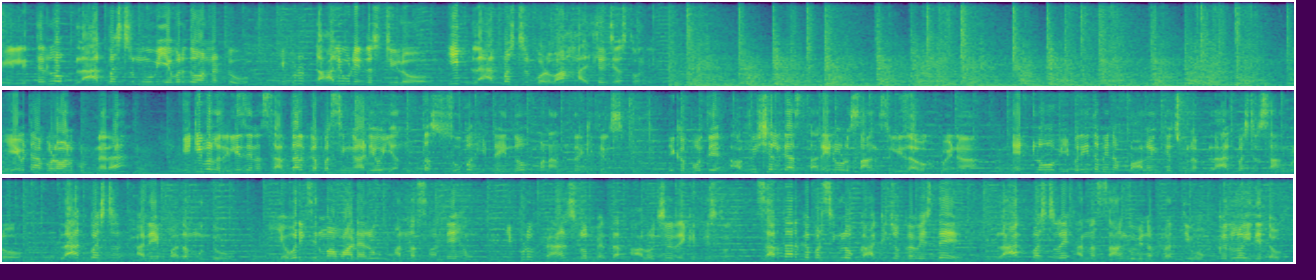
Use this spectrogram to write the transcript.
వీళ్ళిద్దరిలో బ్లాక్ బస్టర్ మూవీ ఎవరిదో అన్నట్టు ఇప్పుడు టాలీవుడ్ ఇండస్ట్రీలో ఈ బ్లాక్ బస్టర్ గొడవ హల్చల్ చేస్తోంది. ఏమిటా గొడవ అనుకుంటున్నారా? ఇటీవల రిలీజ్ అయిన సర్దార్ గబ్బర్ సింగ్ ఆడియో ఎంత సూపర్ హిట్ అయిందో మన అందరికీ తెలుసు. ఇకపోతే అఫీషియల్గా సరైనోడు సాంగ్స్ రిలీజ్ అవ్వకపోయినా నెట్లో విపరీతమైన ఫాలోయింగ్ తెచ్చుకున్న బ్లాక్ బస్టర్ సాంగ్లో బ్లాక్ బస్టర్ అనే పదం ముందు ఎవరి సినిమా వాడారు అన్న సందేహం ఇప్పుడు ఫ్యాన్స్లో పెద్ద ఆలోచన రేకెత్తిస్తుంది. సర్దార్ గబ్బర్ సింగ్లో కాకి చొక్క వేస్తే బ్లాక్ బస్టరే అన్న సాంగ్ విన్న ప్రతి ఒక్కరిలో ఇదే డౌట్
